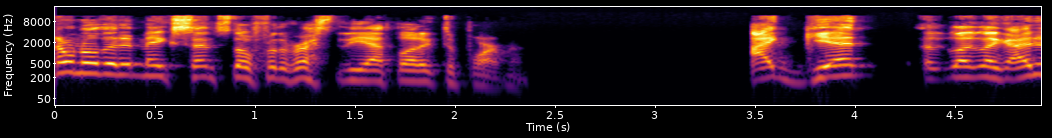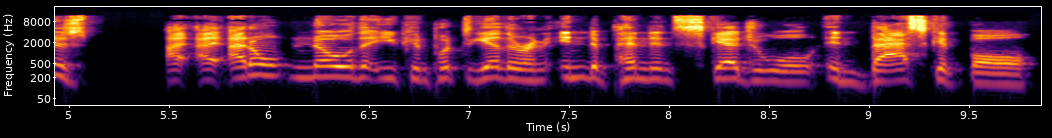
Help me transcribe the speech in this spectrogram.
don't know that it makes sense though for the rest of the athletic department. I get like like I just I I don't know that you can put together an independent schedule in basketball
